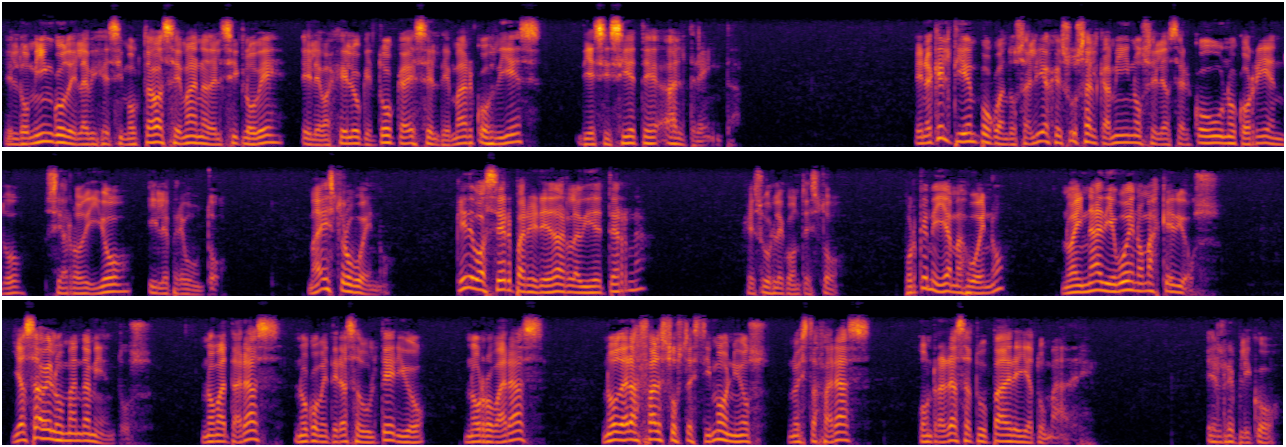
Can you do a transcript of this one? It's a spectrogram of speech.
El domingo de la vigésima octava semana del ciclo B, el evangelio que toca es el de Marcos 10, 17 al 30. En aquel tiempo, cuando salía Jesús al camino, se le acercó uno corriendo, se arrodilló y le preguntó, Maestro bueno, ¿qué debo hacer para heredar la vida eterna? Jesús le contestó, ¿por qué me llamas bueno? No hay nadie bueno más que Dios. Ya sabes los mandamientos no matarás, no cometerás adulterio, no robarás, no darás falsos testimonios, no estafarás, honrarás a tu padre y a tu madre. Él replicó,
